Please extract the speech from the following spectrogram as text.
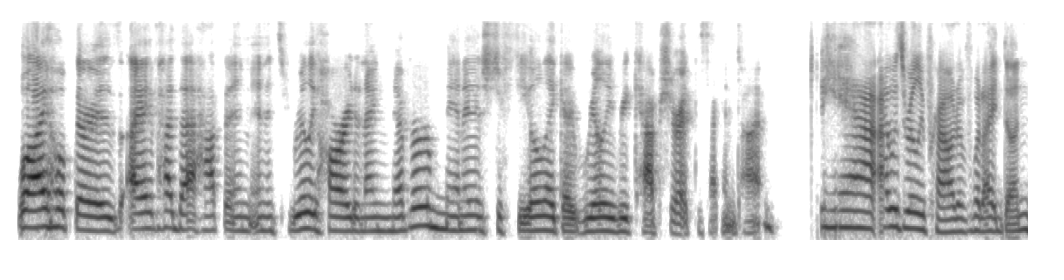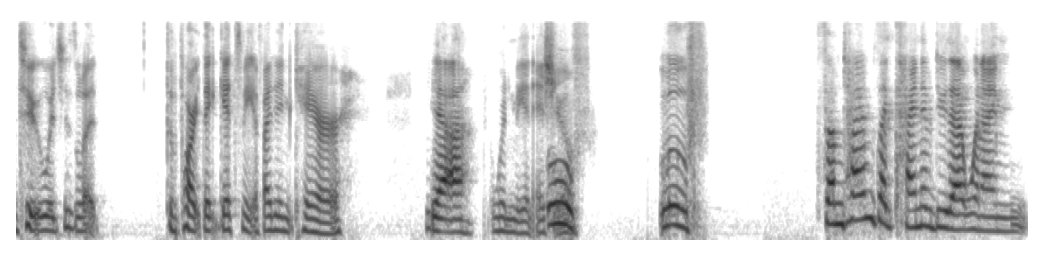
Well, I hope there is. I've had that happen and it's really hard and I never managed to feel like I really recapture it the second time. Yeah, I was really proud of what I'd done too, which is what the part that gets me. If I didn't care, yeah, it wouldn't be an issue. Oof. Oof. Sometimes I kind of do that when I'm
